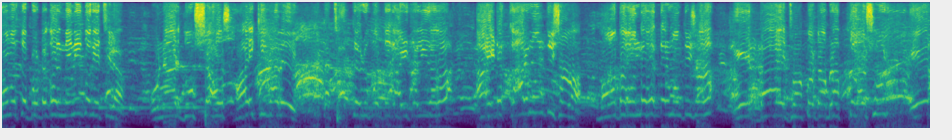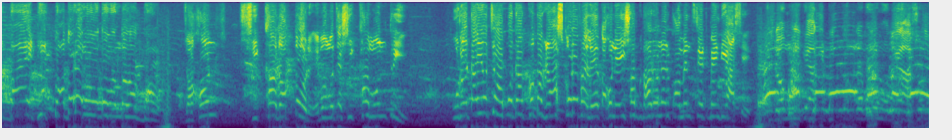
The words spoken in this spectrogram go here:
সমস্ত প্রোটোকল মেনেই তো গেছিলাম। ওনার দুঃসাহস হয় কীভাবে? একটা ছাত্রের উপর দিয়ে গাড়ি চালিয়ে দেওয়া। আর এটা কার মন্ত্রিসভা? মমতা বন্দ্যোপাধ্যায়ের মন্ত্রিসভা। এর দায় যতটা প্রাপ্ত অসুর এর দায় ঠিক ততটা মমতা বন্দ্যোপাধ্যায় যখন শিক্ষা দপ্তর এবং হচ্ছে শিক্ষামন্ত্রী পুরোটাই হচ্ছে অপদার্থতা গ্রাস করে ফেলে তখন এই সব ধরনের কমেন্ট স্টেটমেন্টই আসে। তৃণমূলকে আগে ঠিক করতে বলুন ওদের আসল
